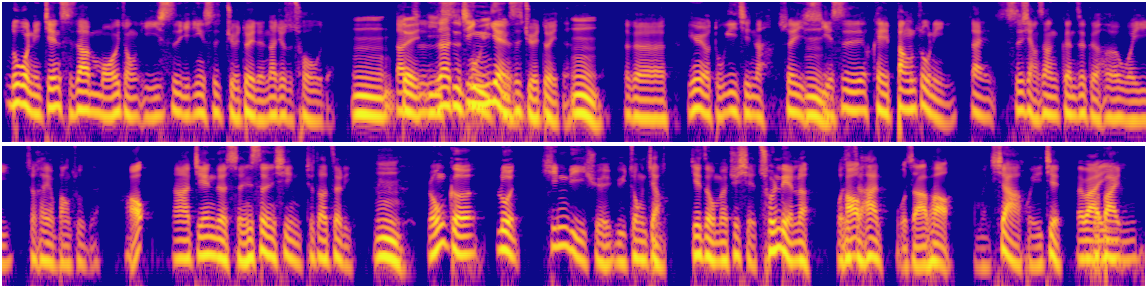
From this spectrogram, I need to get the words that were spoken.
如果你坚持到某一种仪式一定是绝对的，那就是错误的，嗯，对，仪式经验是绝对的，嗯，这个因为有读易经呐，所以也是可以帮助你在思想上跟这个合而为一，这很有帮助的。好，那今天的神圣性就到这里，嗯，荣格论心理学与宗教。接着我们要去写春联了，我是子翰，我是阿炮，我们下回见，拜拜。拜拜。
